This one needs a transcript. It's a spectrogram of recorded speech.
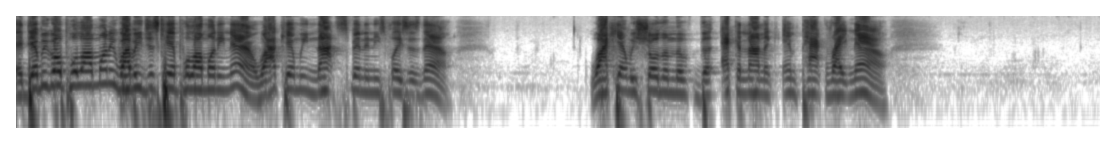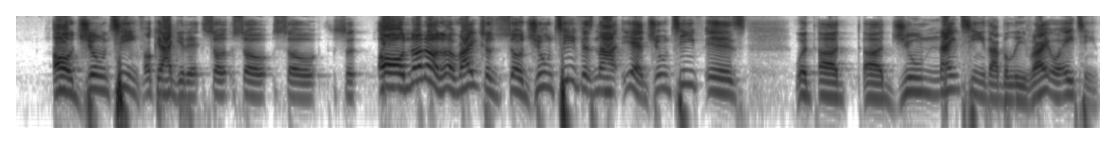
and then we go pull our money. Why we just can't pull our money now? Why can't we not spend in these places now? Why can't we show them the, the economic impact right now? Oh, Juneteenth. Okay, I get it. So, so, so, so. Oh, no, no, no. Right. So, so Juneteenth is not. Yeah, Juneteenth is what uh, uh, June nineteenth, I believe, right, or eighteenth,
